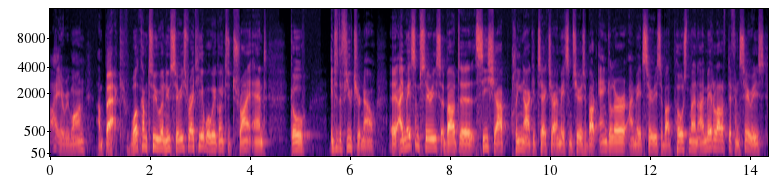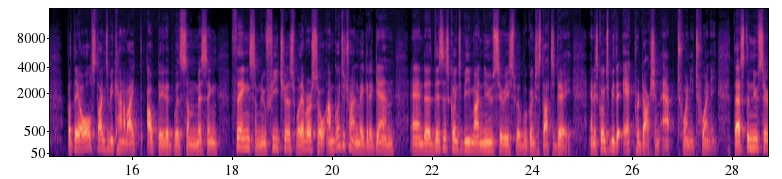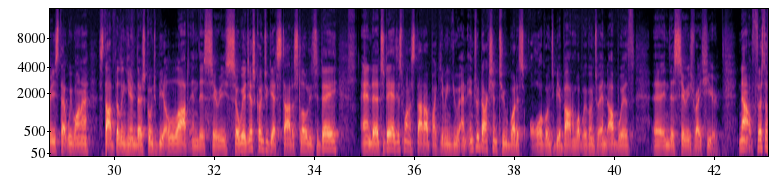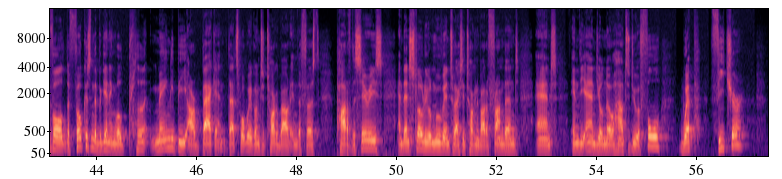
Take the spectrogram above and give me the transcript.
Hi everyone, I'm back. Welcome to a new series right here where we're going to try and go into the future. Now. Uh, I made some series about uh, C-sharp, clean architecture, I made some series about Angular, I made series about Postman, I made a lot of different series, but they're all starting to be kind of outdated with some missing things, some new features, whatever, so I'm going to try and make it again, and uh, this is going to be my new series that we're going to start today, and it's going to be the Egg Production App 2020. That's the new series that we want to start building here, and there's going to be a lot in this series, so we're just going to get started slowly today, and uh, today I just want to start out by giving you an introduction to what it's all going to be about and what we're going to end up with uh, in this series right here. Now, first of all, the focus in the beginning will mainly be our backend. That's what we're going to talk about in the first part of the series. And then slowly we'll move into actually talking about a front end. And in the end, you'll know how to do a full web feature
